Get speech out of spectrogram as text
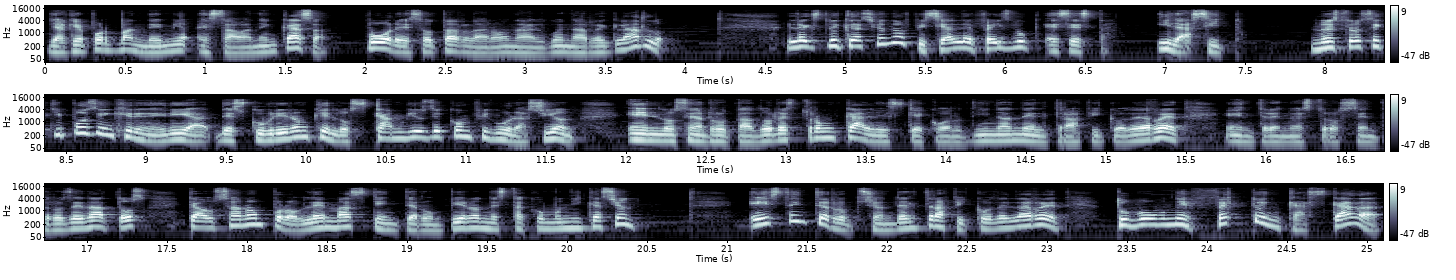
ya que por pandemia estaban en casa. Por eso tardaron algo en arreglarlo. La explicación oficial de Facebook es esta, y la cito. Nuestros equipos de ingeniería descubrieron que los cambios de configuración en los enrutadores troncales que coordinan el tráfico de red entre nuestros centros de datos causaron problemas que interrumpieron esta comunicación. Esta interrupción del tráfico de la red tuvo un efecto en cascada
